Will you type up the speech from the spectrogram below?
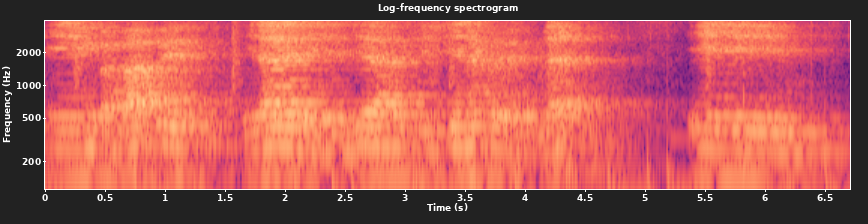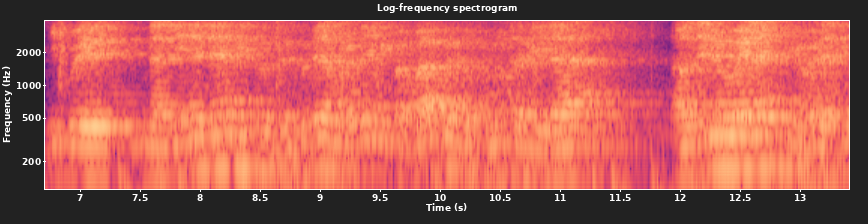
eh, mi papá pues era de la iglesia cristiana cuadrangular. Eh, y pues nací en ese ámbito. Después de la muerte de mi papá, pues nos fuimos a vivir a, a mi abuela sí es muy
